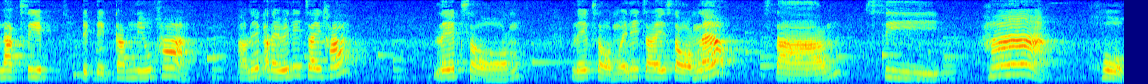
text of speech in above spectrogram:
หลักสิบเด็กๆกำนิ้วค่ะ เอาเลขอะไรไว้ในใจคะ เลขสองเลขสองไว้ในใจสองแล้วสามสี่ห้าหก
